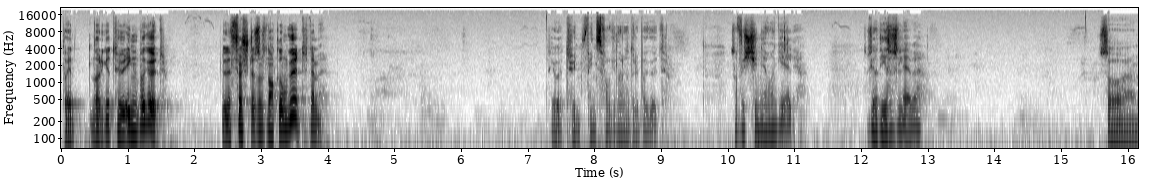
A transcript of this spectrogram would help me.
For i Norge tror ingen på Gud. Du er den første som snakker om Gud til. Så jo, jeg tror det fins folk i Norge som tror på Gud. Som forkynner evangeliet. Som sier at Jesus lever. Så eh,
